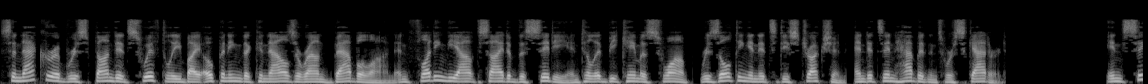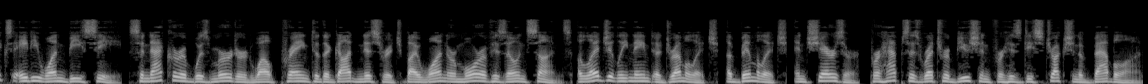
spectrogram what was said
Sennacherib responded swiftly by opening the canals around Babylon and flooding the outside of the city until it became a swamp, resulting in its destruction, and its inhabitants were scattered. In 681 BC, Sennacherib was murdered while praying to the god Nisroch by one or more of his own sons allegedly named Adremelech, Abimelech, and Sharezer, perhaps as retribution for his destruction of Babylon.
